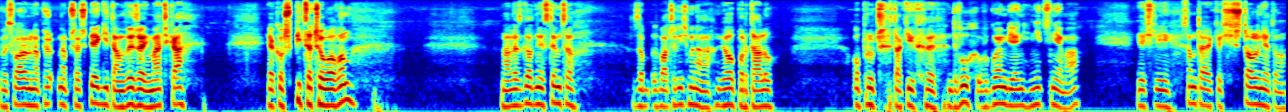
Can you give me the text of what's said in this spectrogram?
Wysłałem na, na przeszpiegi tam wyżej Maćka jako szpicę czołową. No ale zgodnie z tym, co zobaczyliśmy na geoportalu, oprócz takich e, dwóch wgłębień nic nie ma. Jeśli są to jakieś sztolnie, to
